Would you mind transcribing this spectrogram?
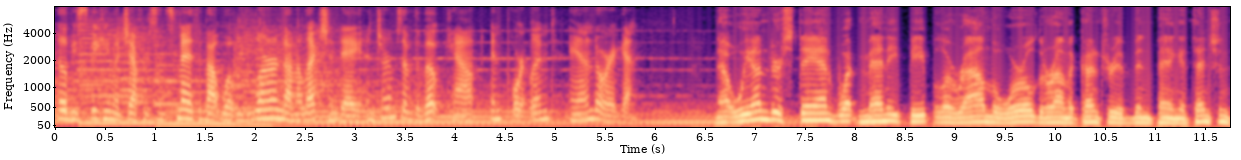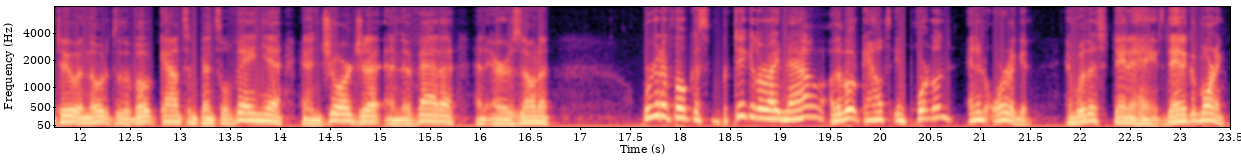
He'll be speaking with Jefferson Smith about what we learned on Election Day in terms of the vote count in Portland and Oregon. Now, we understand what many people around the world and around the country have been paying attention to, and those are the vote counts in Pennsylvania and Georgia and Nevada and Arizona. We're going to focus in particular right now on the vote counts in Portland and in Oregon. And with us, Dana Haynes. Dana, good morning.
